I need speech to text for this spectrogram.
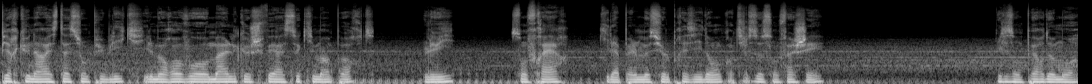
Pire qu'une arrestation publique, il me renvoie au mal que je fais à ceux qui m'importent. Lui, son frère, qu'il appelle Monsieur le Président quand ils se sont fâchés. Ils ont peur de moi.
